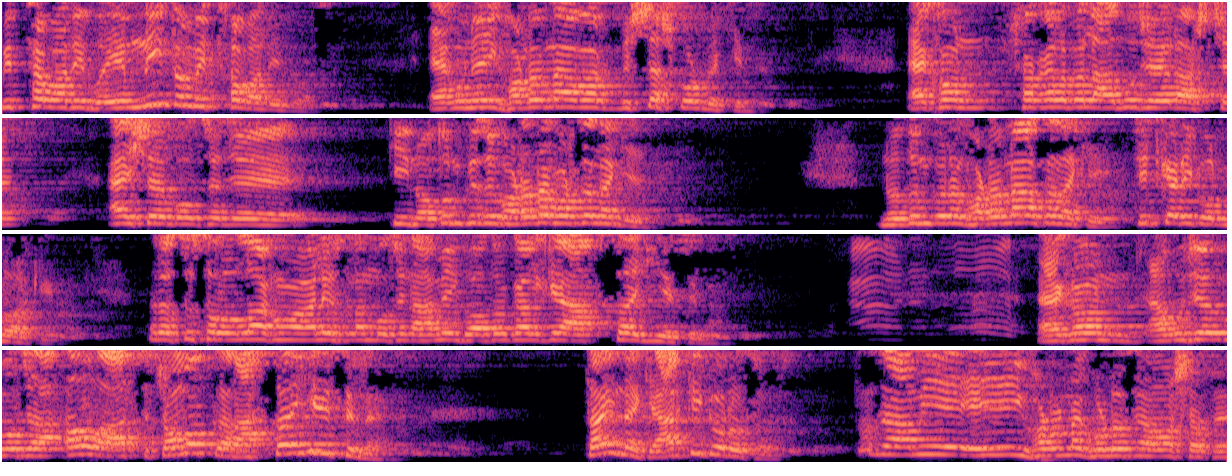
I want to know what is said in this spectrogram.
মিথ্যাবাদী এমনিই তো মিথ্যাবাদী বলছে। এখন এই ঘটনা আবার বিশ্বাস করবে কিনা? এখন সকালবেলা আবু জাহেল আসছে আইসে বলছে যে, কি নতুন কিছু ঘটনা ঘটছে নাকি? নতুন কোনো ঘটনা আছে নাকি? টিটকারি করল আর কি। রসুল সাল্লাহ আলী ইসলাম বলছেন, আমি গতকালকে আকসায় গিয়েছিলাম। এখন আবু জাহেল বলছে, ও আচ্ছা চমৎকার, আকসায় গিয়েছিলেন তাই নাকি? আর কি করেছ? তো যে আমি এই ঘটনা ঘটেছে আমার সাথে।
